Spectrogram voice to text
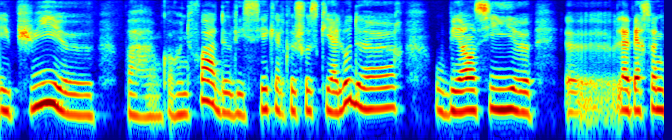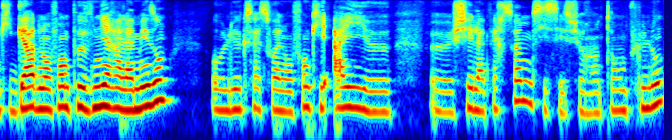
Et puis, euh, bah, encore une fois, de laisser quelque chose qui a l'odeur, ou bien si la personne qui garde l'enfant peut venir à la maison, au lieu que ça soit l'enfant qui aille chez la personne, si c'est sur un temps plus long.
